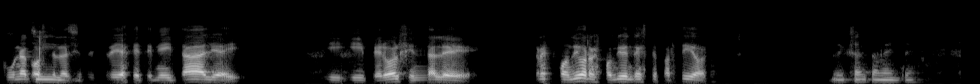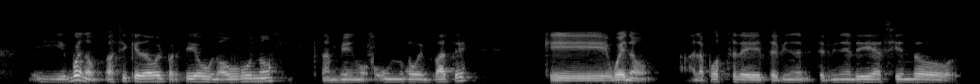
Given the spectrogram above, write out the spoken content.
Con una constelación de estrellas que tenía Italia y, y, Perú al final le respondió, respondió en este partido. ¿no? Exactamente. Y bueno, así quedó el partido 1 a 1, también un nuevo empate, que bueno, a la postre terminaría siendo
